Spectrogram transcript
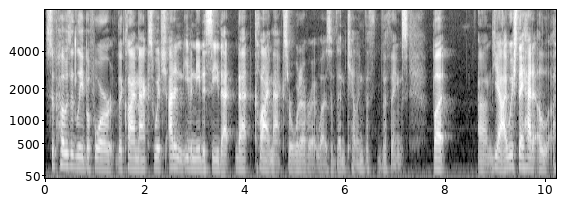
supposedly before the climax, which I didn't even need to see that that climax or whatever it was of them killing the the things. But um, yeah, I wish they had a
